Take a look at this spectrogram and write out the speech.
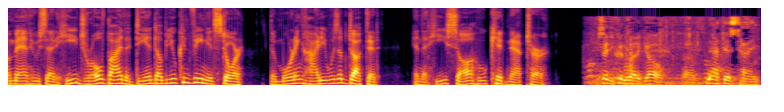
a man who said he drove by the D&W convenience store the morning Heidi was abducted and that he saw who kidnapped her. You said you couldn't let it go. Um, Not this time.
